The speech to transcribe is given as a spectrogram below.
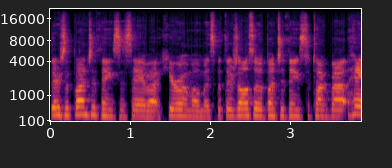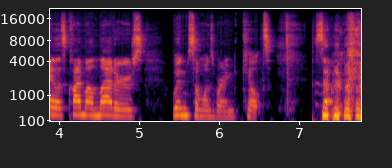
there's a bunch of things to say about hero moments, but there's also a bunch of things to talk about. Hey, let's climb on ladders when someone's wearing a kilt. So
